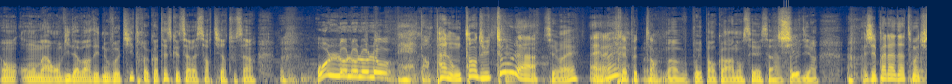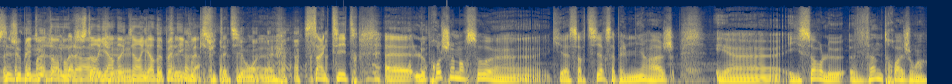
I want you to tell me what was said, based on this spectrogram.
On, on a envie d'avoir des nouveaux titres. Quand est-ce que ça va sortir tout ça Oh lolo Eh, dans pas longtemps du tout là. C'est vrai Eh ouais. Très peu de temps. Bon, Vous pouvez pas encore annoncer ça. Ça veut dire. J'ai pas la date, moi. Tu sais, j'oublie tout le je- temps, donc bah là, je te regarde je- avec un regard de panique là. qui suis tatillon. Cinq titres. Euh, le prochain morceau euh, qui va sortir s'appelle Mirage et, euh, et il sort le 23 juin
